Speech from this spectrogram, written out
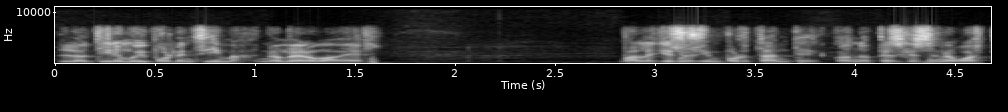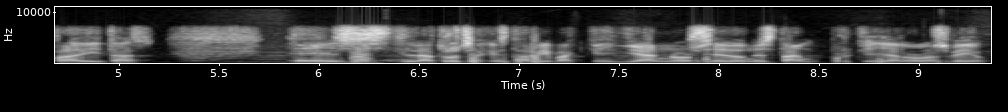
lo tiene muy por encima, no me lo va a ver. ¿Vale? Que eso es importante. Cuando pesques en aguas paraditas, es la trucha que está arriba, que ya no sé dónde están porque ya no las veo.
